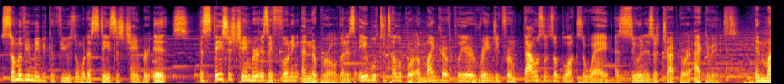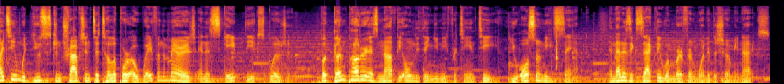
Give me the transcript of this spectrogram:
Some of you may be confused on what a stasis chamber is. A stasis chamber is a floating ender pearl that is able to teleport a Minecraft player ranging from thousands of blocks away as soon as a trapdoor activates. And my team would use this contraption to teleport away from the marriage and escape the explosion. But gunpowder is not the only thing you need for TNT, you also need sand. And that is exactly what Murfin wanted to show me next.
